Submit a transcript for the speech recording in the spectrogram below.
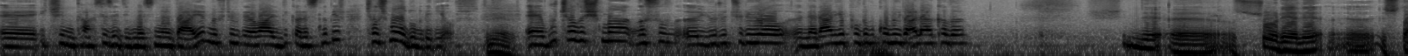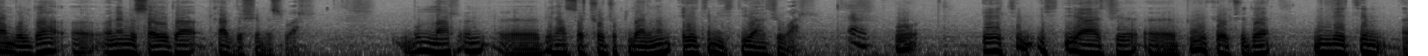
e, için tahsis edilmesine dair müftülükle valilik arasında bir çalışma olduğunu biliyoruz. Evet. E, bu çalışma nasıl e, yürütülüyor, neler yapıldı bu konuyla alakalı? Şimdi e, Suriyeli e, İstanbul'da e, önemli sayıda kardeşimiz var. Bunların e, bilhassa çocuklarının eğitim ihtiyacı var. Evet. Bu eğitim ihtiyacı e, büyük ölçüde Milli Eğitim e,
